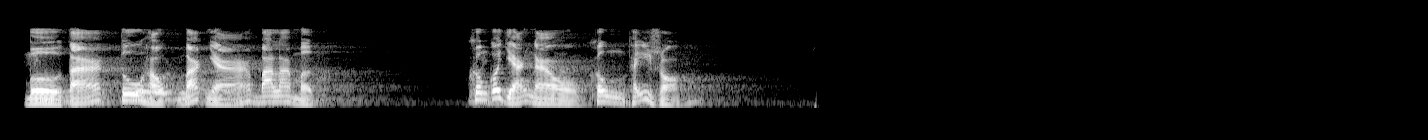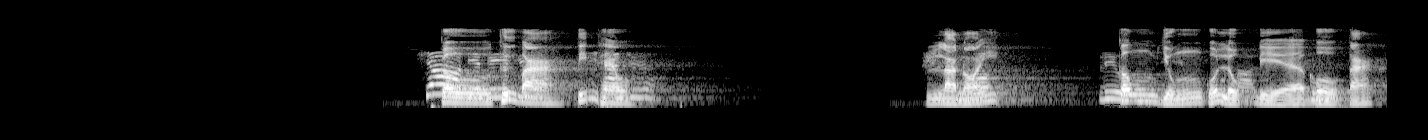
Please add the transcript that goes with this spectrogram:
bồ tát tu học bát nhã ba la mật không có dạng nào không thấy rõ. Câu thứ ba tiếp theo là nói công dụng của lục địa bồ tát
